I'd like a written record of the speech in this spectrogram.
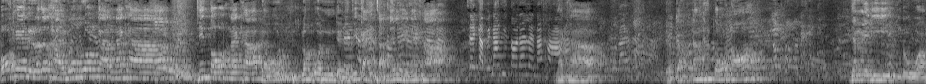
โอเค เดี๋ยวเราจะถ่ายรูปร่วมกันนะครับ ที่โต๊ะนะครับ เดี๋ยวรบกวนเดี๋ยวเดี๋ยวพี่ไก่จัดได้เลยนะครับ เชิญกลับไปนั่งที่โต๊ะได้เลยนะคะนะครับ เดี๋ยวกลับนั่งที่โต๊ะเนาะยังไงดีรวม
